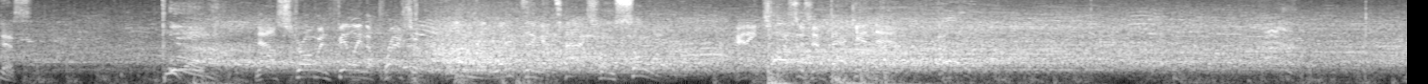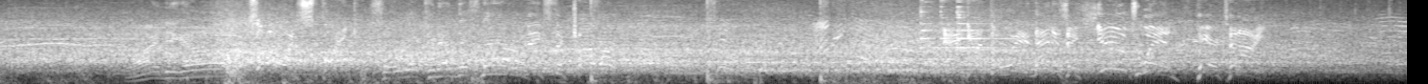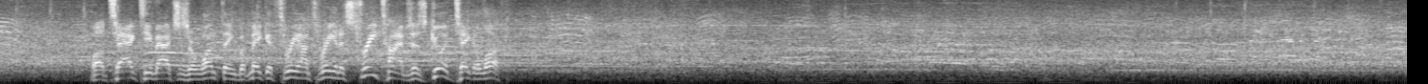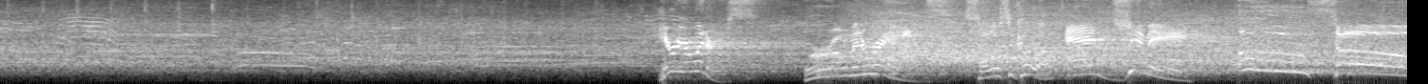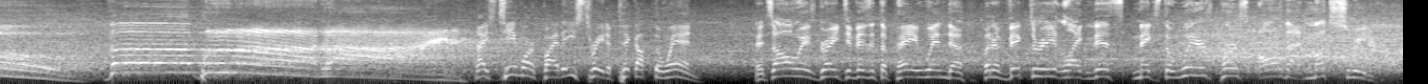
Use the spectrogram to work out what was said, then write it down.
goodness. Now Strowman feeling the pressure. Unrelenting attacks from Solo. Well, tag team matches are one thing, but make it three on three, and it's three times as good. Take a look. Here are your winners, Roman Reigns, Solo Sikoa, and Jimmy Nice teamwork by these three to pick up the win. It's always great to visit the pay window, but a victory like this makes the winner's purse all that much sweeter.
